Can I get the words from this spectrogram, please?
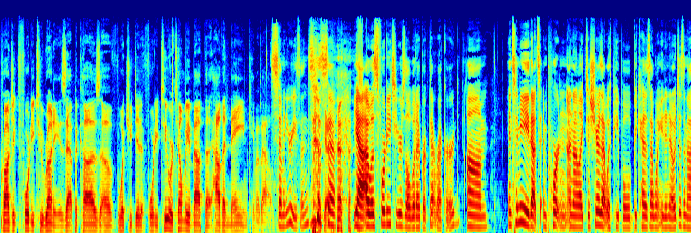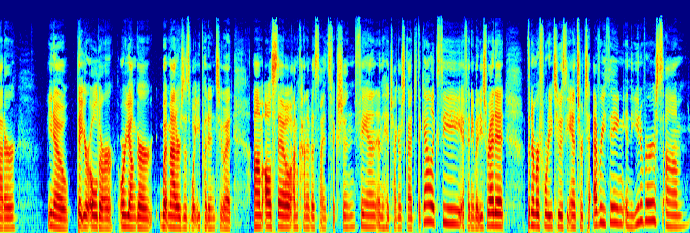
Project 42 running is that because of what you did at 42, or tell me about the how the name came about? So many reasons. Okay. so yeah, I was 42 years old when I broke that record. Um, and to me, that's important, and I like to share that with people because I want you to know it doesn't matter, you know, that you're older or younger. What matters is what you put into it. Um, also, I'm kind of a science fiction fan and The Hitchhiker's Guide to the Galaxy. If anybody's read it, the number 42 is the answer to everything in the universe. Um,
